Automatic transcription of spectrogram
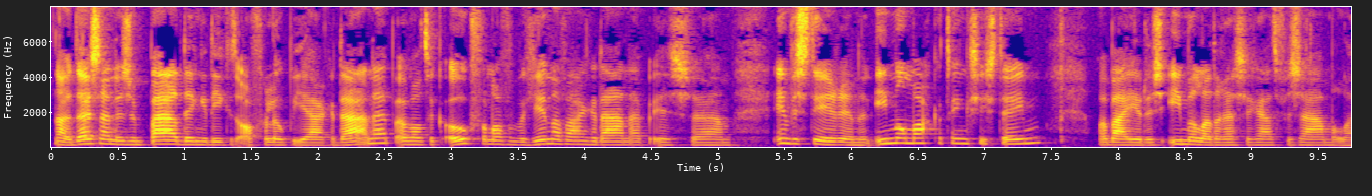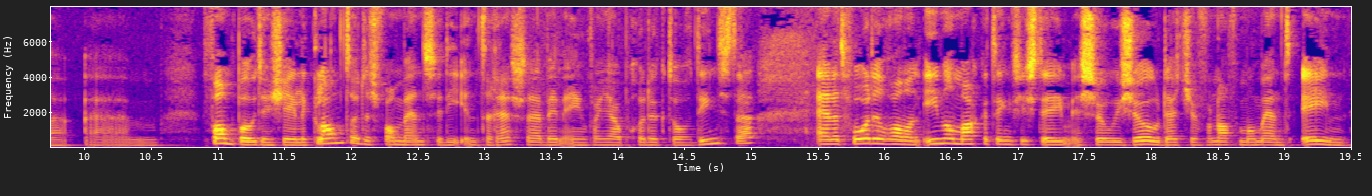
Nou, daar zijn dus een paar dingen die ik het afgelopen jaar gedaan heb. En wat ik ook vanaf het begin af aan gedaan heb, is um, investeren in een e-mailmarketing systeem. Waarbij je dus e-mailadressen gaat verzamelen um, van potentiële klanten. Dus van mensen die interesse hebben in een van jouw producten of diensten. En het voordeel van een e-mailmarketing systeem is sowieso dat je vanaf moment 1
